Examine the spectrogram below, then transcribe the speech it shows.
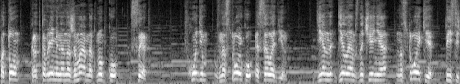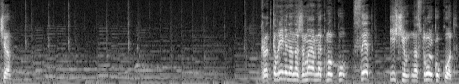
Потом кратковременно нажимаем на кнопку Set. Входим в настройку SL1. Делаем значение настройки 1000. Кратковременно нажимаем на кнопку Set, ищем настройку код.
